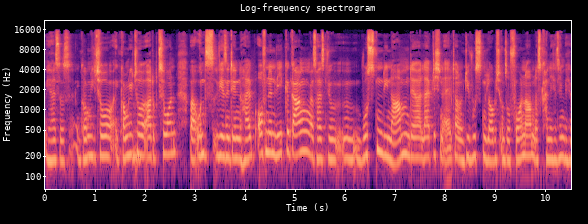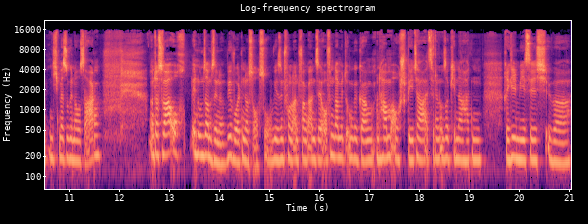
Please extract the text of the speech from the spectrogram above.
äh, wie heißt es, Inkognito, Inkognito-Adoption. Bei uns, wir sind den halboffenen Weg gegangen. Das heißt, wir äh, wussten die Namen der leiblichen Eltern und die wussten, glaube ich, unsere Vornamen. Das kann ich jetzt nicht mehr so genau sagen. Und das war auch in unserem Sinne. Wir wollten das auch so. Wir sind von Anfang an sehr offen damit umgegangen und haben auch später, als wir dann unsere Kinder hatten, regelmäßig über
